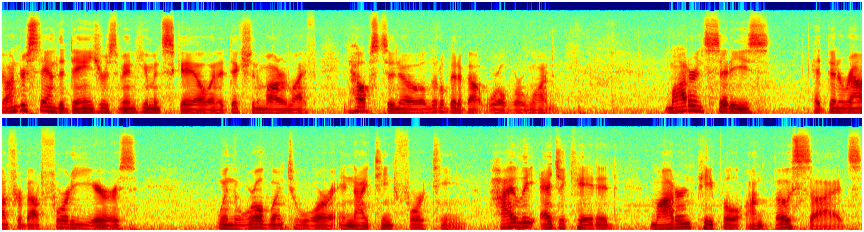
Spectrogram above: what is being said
To understand the dangers of inhuman scale and addiction in modern life, it helps to know a little bit about World War I. Modern cities had been around for about 40 years when the world went to war in 1914. Highly educated, modern people on both sides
